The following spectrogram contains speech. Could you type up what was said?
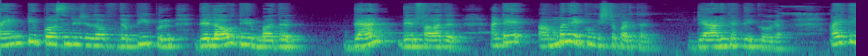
ninety percentage of the people they love their mother than their father. అంటే అమ్మనే ఎక్కువ ఇష్టపడతారు డాడీ కంటే ఎక్కువగా. అయితే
